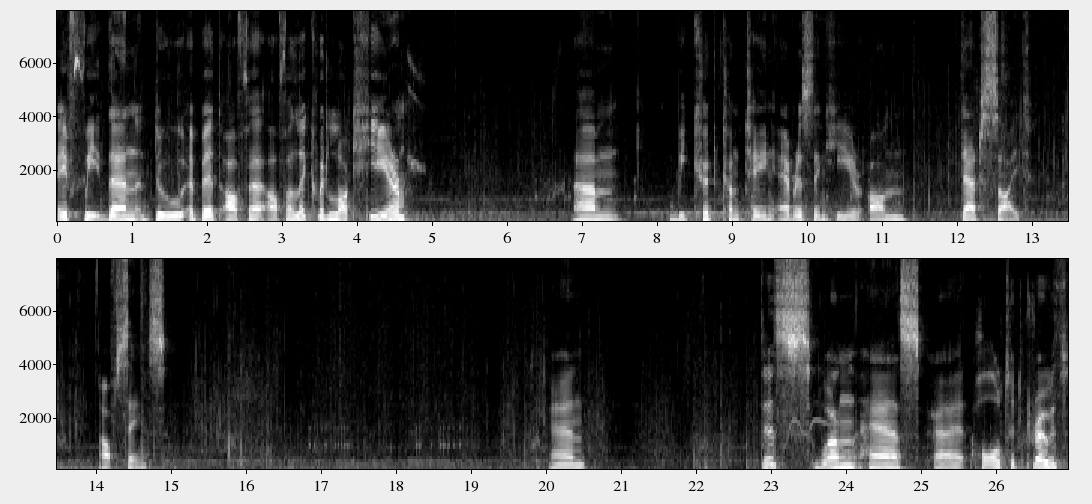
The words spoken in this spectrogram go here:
if we then do a bit of a, of a liquid lock here, um, we could contain everything here on that side of things. And this one has uh, halted growth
